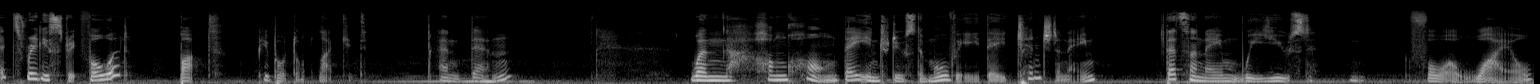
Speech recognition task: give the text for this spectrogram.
it's really straightforward, but people don't like it. And then when Hong Kong they introduced the movie, they changed the name. That's the name we used for a while,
